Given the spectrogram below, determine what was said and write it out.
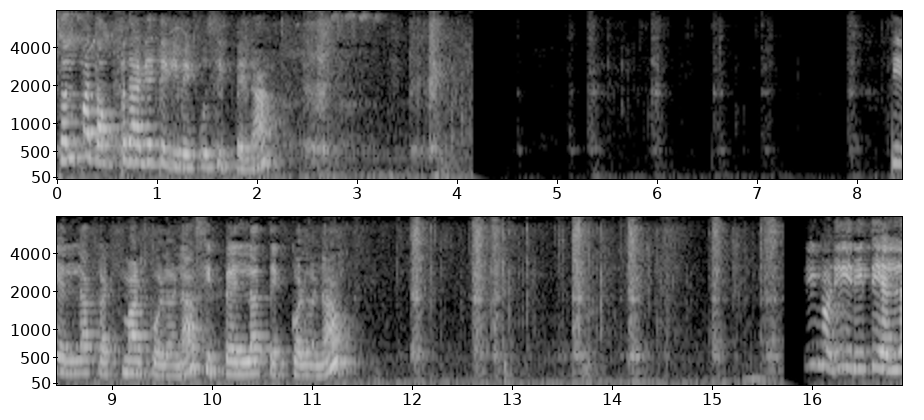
ಸ್ವಲ್ಪ ದಪ್ಪದಾಗೆ ತೆಗಿಬೇಕು ಸಿಪ್ಪೆನ. ಎಲ್ಲ ಕಟ್ ಮಾಡ್ಕೊಳ್ಳೋಣ, ಸಿಪ್ಪೆ ಎಲ್ಲ ತೆಕ್ಕೊಳ್ಳೋಣ. ನೋಡಿ ಈ ರೀತಿ ಎಲ್ಲ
